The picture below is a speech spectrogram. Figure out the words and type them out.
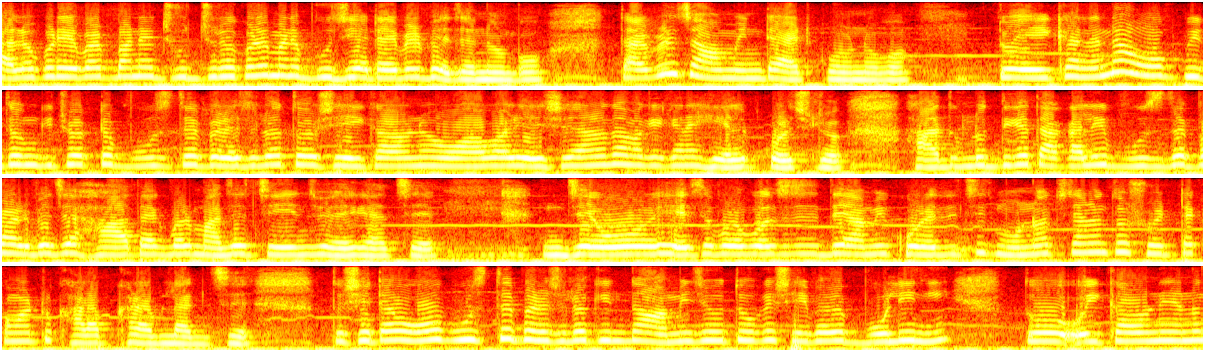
ভালো করে, এবার মানে ঝুরঝুরে করে মানে ভুজিয়া টাইপের ভেজে নেব। তারপরে চাউমিনটা অ্যাড করে নেব। তো এইখানে না, ও প্রীতম কিছু একটা বুঝতে পেরেছিল, তো সেই কারণে ও আবার এসে, জানো তো, আমাকে এখানে হেল্প করেছিল। হাতগুলোর দিকে তাকালেই বুঝতে পারবে যে হাত একবার মাঝে চেঞ্জ হয়ে গেছে। যে ও হেসে পড়ে বলছে যে "দে, আমি করে দিচ্ছি। মনে হচ্ছে জানো তো শরীরটাকে আমার একটু খারাপ খারাপ লাগছে। তো সেটা ও বুঝতে পেরেছিল কিন্তু আমি যেহেতু ওকে সেইভাবে বলিনি তো ওই কারণে জানো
